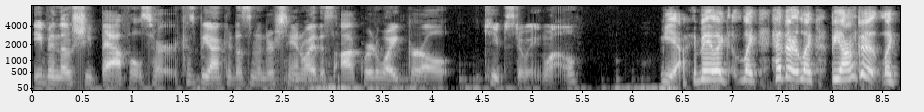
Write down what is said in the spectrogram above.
even though she baffles her because Bianca doesn't understand why this awkward white girl keeps doing well. Yeah, they like like Heather like Bianca like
